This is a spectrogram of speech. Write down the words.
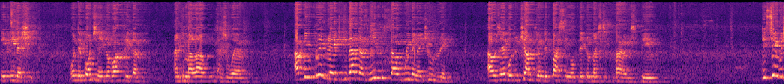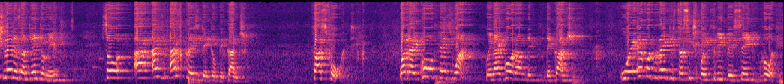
in leadership on the continent of Africa and Malawi as well. I've been privileged that as Minister of Women and Children, I was able to champion the passing of the Domestic Violence Bill. Distinguished ladies and gentlemen, so uh, as, as President of the country, fast forward, what I call phase one when I go around the, the country, we were able to register 6.3% growth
